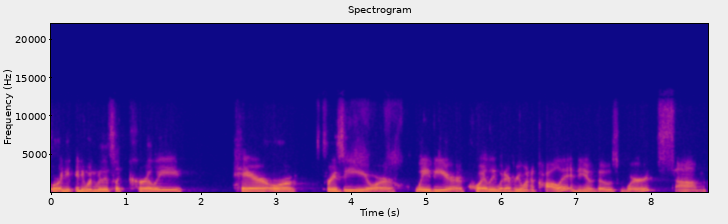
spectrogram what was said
or any, anyone really with like curly hair or frizzy or wavy or coily whatever you want to call it any of those words um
